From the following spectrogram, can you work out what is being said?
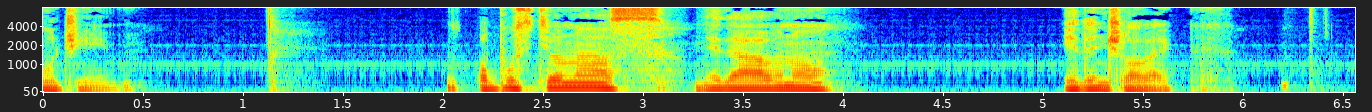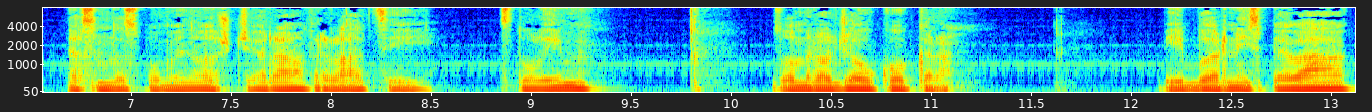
učím. Opustil nás nedávno jeden človek. Ja som to spomenul včera v relácii s Tulím. Zomrel Joe Cocker výborný spevák,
